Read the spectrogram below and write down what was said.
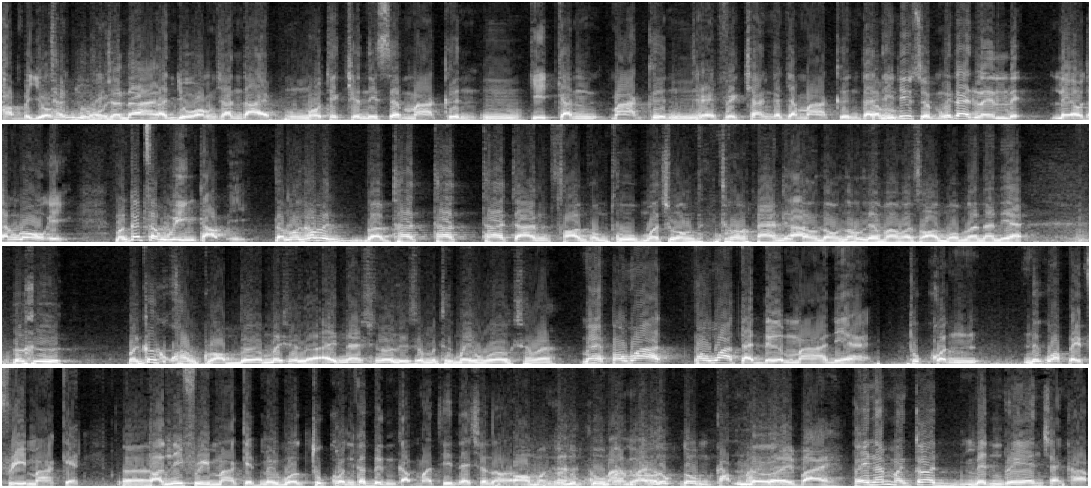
ทำประโยชน์ฉันอยู่ของฉันได้ฉันอยู่ของฉันได้อืม protectionism มากขึ้นอืมกีดกันมากขึ้น trade friction ก็จะมากขึ้น แต่แต่ในที่สุดมันก็ได้เลเลวทั้งโลกอีก มันก็จะวิ่งกลับอีก แต่มันก็เป็นแบบถ้าถ้าถ้าอาจารย์สอนผมถูกเมื่อช่วงช่วงแรกนี่ครับต้องต้องต้องเรียกมามาสอนผมแล้วนะเนี่ยก็คือมันก็ความกรอบเดิมไม่ใช่เหรอไอ้ nationalism มันถึงไม่เวิร์กใช่ไหมไม่เพราะว่าเพราะว่าแต่เดิมมาเนี่ยทุกคนนึกว่าไปฟรีมาร์เก็ตเออ ตอนนี้ฟรีมาร์เก็ตไม่เวิร์กทุกคนก็ดึงกลับมาที่ national อ๋อมันก็ลุกตุ้มมันมันก็ลุกตุ้มกลับมาเลยไป เพราะฉะนั้นมันก็เป็นเรนจ์ครับ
